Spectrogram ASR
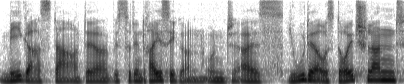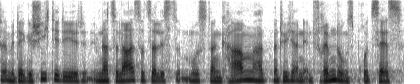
Megastar, der bis zu den 30ern und als Jude aus Deutschland mit der Geschichte, die im Nationalsozialismus dann kam, hat natürlich ein Entfremdungsprozess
